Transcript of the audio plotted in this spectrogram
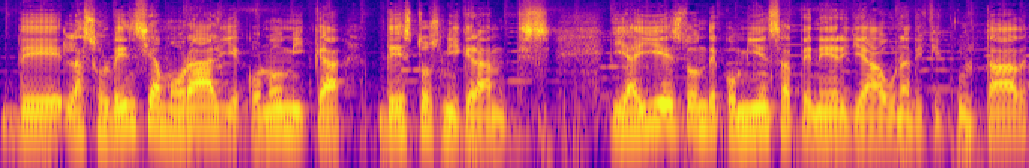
de la solvencia moral y económica de estos migrantes. Y ahí es donde comienza a tener ya una dificultad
